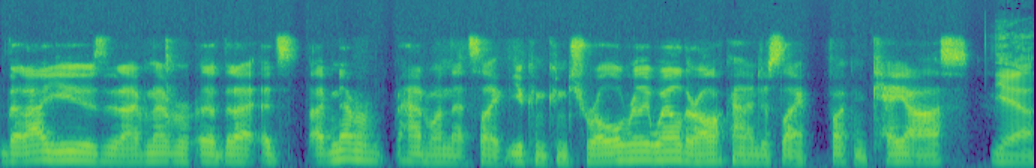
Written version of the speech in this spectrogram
that I use that I've never uh, that I it's I've never had one that's like you can control really well. They're all kind of just like fucking chaos. Yeah.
